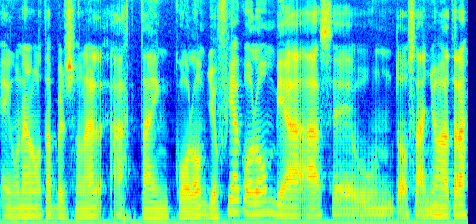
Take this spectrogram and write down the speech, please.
en una nota personal hasta en Colombia. Yo fui a Colombia hace un, dos años atrás.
